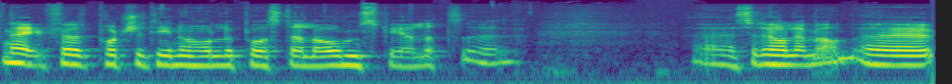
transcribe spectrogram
Nej, för att Pochettino håller på att ställa om spelet. Eh, eh, så det håller jag med om. Eh,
